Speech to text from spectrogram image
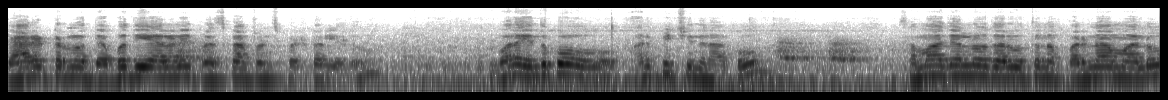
క్యారెక్టర్ను దెబ్బతీయాలని ప్రెస్ కాన్ఫరెన్స్ పెట్టడం లేదు. ఇవాళ ఎందుకో అనిపించింది నాకు సమాజంలో జరుగుతున్న పరిణామాలు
